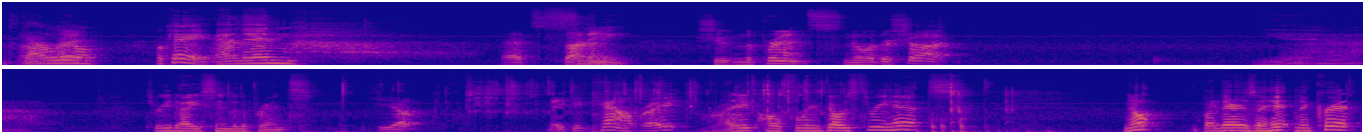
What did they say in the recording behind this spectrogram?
It's got a little. right. Okay, and then That's Sunny. Sunny. Shooting the prince. No other shot. Yeah. Three dice into the prince. Yep. Make it count, right? Right? Hopefully those three hits. Nope. But there's a hit and a crit.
